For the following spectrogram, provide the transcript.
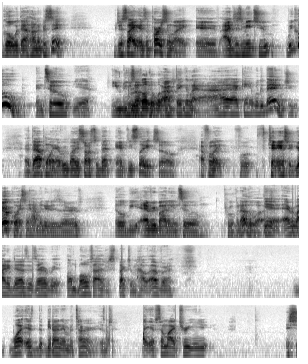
go with that hundred percent. Just like as a person, like if I just meet you, we cool until yeah, you do Prove something where. I'm thinking like I, I can't really bang with you. At that point, everybody starts with that empty slate. So I feel like for to answer your question, how many deserves, it will be everybody until proven otherwise. yeah, everybody does deserve it on both sides of the spectrum. However, what is to be done in return? Like if somebody treating you, It's,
